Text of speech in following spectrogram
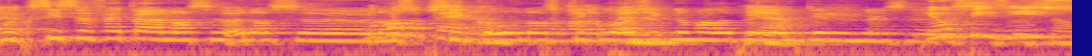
Porque se isso afeta a nossa, a nossa, o Não nosso, vale pena, o nosso não psicológico, não vale a pena Yeah. meter-nos nessa Eu fiz situação.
